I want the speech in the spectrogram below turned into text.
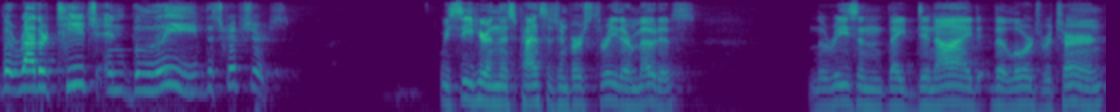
but rather teach and believe the Scriptures. We see here in this passage in verse 3 their motives. The reason they denied the Lord's return,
